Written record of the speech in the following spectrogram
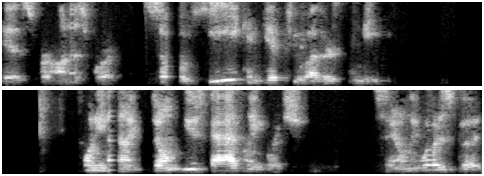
his for honest work so he can give to others in need. 29. Don't use bad language. Say only what is good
